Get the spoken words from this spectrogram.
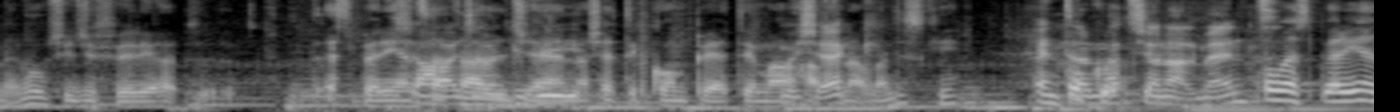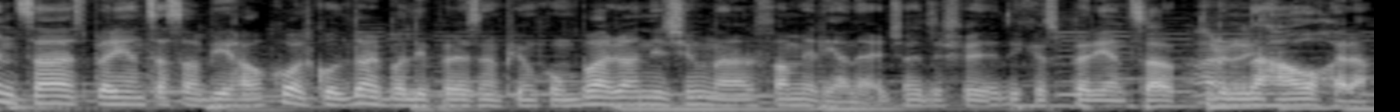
minn hux jiġifieri esperjenza tal-ġen għax qed tikkompeti ma' ħafna diski. Internazzjonalment. U esperjenza, esperjenza sabiħa wkoll kull darba li pereżempju nkun barra niġi nara l-familja nerġa' ġifieri dik esperjenza bin-naħa oħra.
